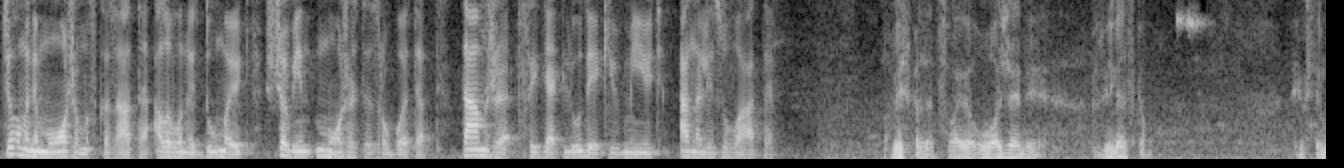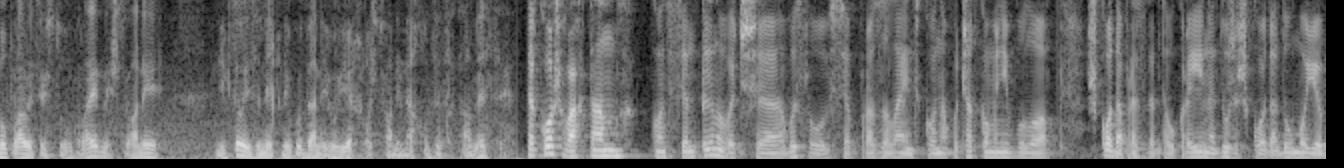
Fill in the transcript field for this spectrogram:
цього ми не можемо сказати, але вони думають, що він може це зробити. Там же сидять люди, які вміють аналізувати. Высказать свое уважение к Зеленскому всему правительству Украины, что они, никто из них никуда не уехал, что они находятся на месте. Також Вахтанг Константинович висловився про Зеленського. На початку мені було шкода президента України, дуже шкода. Думаю,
